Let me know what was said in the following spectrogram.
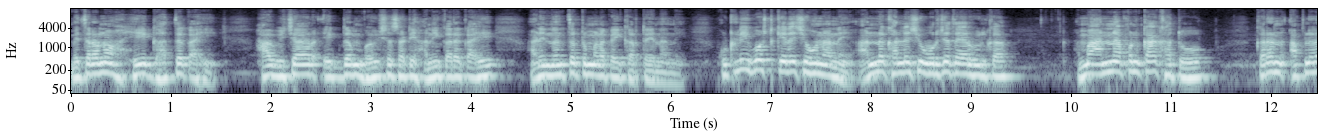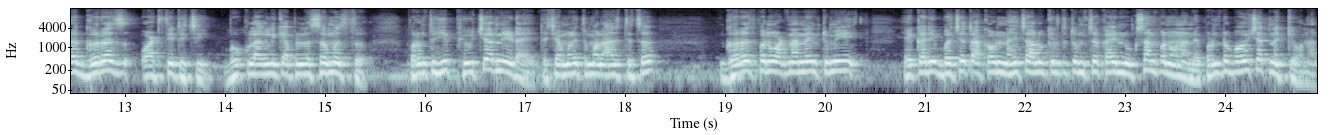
मित्रांनो हे घातक आहे. हा विचार एकदम भविष्यासाठी हानिकारक आहे आणि नंतर तुम्हाला काही करता येणार नाही. कुठलीही गोष्ट केल्याशी होणार नाही. अन्न खाल्ल्याशी ऊर्जा तयार होईल का? मग अन्न आपण का खातो? कारण आपल्याला गरज वाटते त्याची. भूक लागली की आपल्याला समजतं. परंतु ही फ्युचर नीड आहे. त्याच्यामुळे तुम्हाला आज त्याचं गरज पण वाटणार नाही. तुम्ही एखादी बचत अकाउंट नाही चालू केलं तर तुमचं काही नुकसान पण होणार नाही. परंतु भविष्यात नक्की होणार.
